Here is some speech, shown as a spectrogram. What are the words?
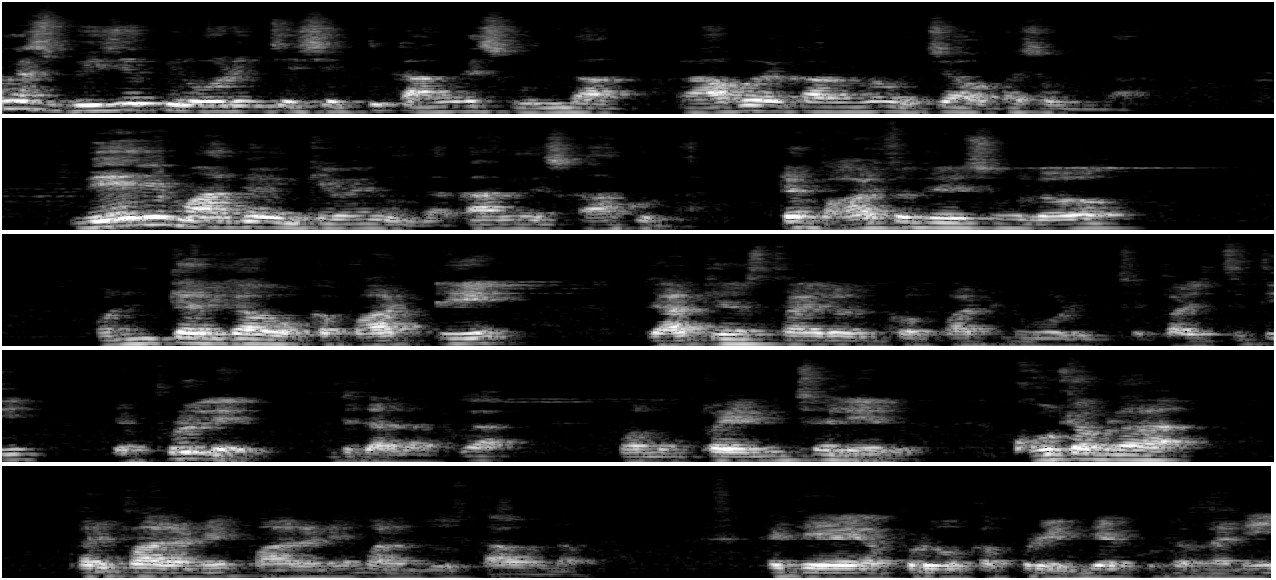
కాంగ్రెస్ బీజేపీని ఓడించే శక్తి కాంగ్రెస్ ఉందా? రాబోయే కాలంలో వచ్చే అవకాశం ఉందా? వేరే మార్గం ఇంకేమైనా ఉందా? కాంగ్రెస్ కాకుండా. అంటే భారతదేశంలో ఒంటరిగా ఒక పార్టీ జాతీయ స్థాయిలో ఇంకో పార్టీని ఓడించే పరిస్థితి ఎప్పుడూ లేదు. అంటే దాదాపుగా మా ముప్పై నుంచే లేదు. కూటముల పరిపాలనే పాలనే మనం చూస్తూ ఉన్నాం. అయితే అప్పుడు ఒకప్పుడు ఇండియా కూటమి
